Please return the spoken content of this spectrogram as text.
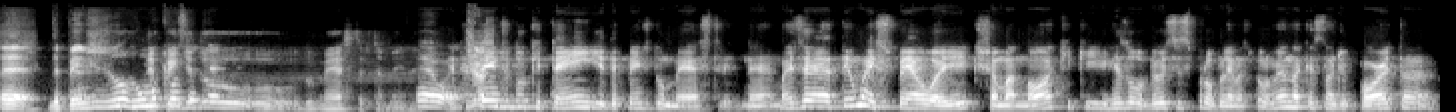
É, depende do rumo depende do, do mestre também, né? É, depende do que tem e depende do mestre, né? Mas é, tem uma spell aí que chama Nock que resolveu esses problemas. Pelo menos na questão de porta.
